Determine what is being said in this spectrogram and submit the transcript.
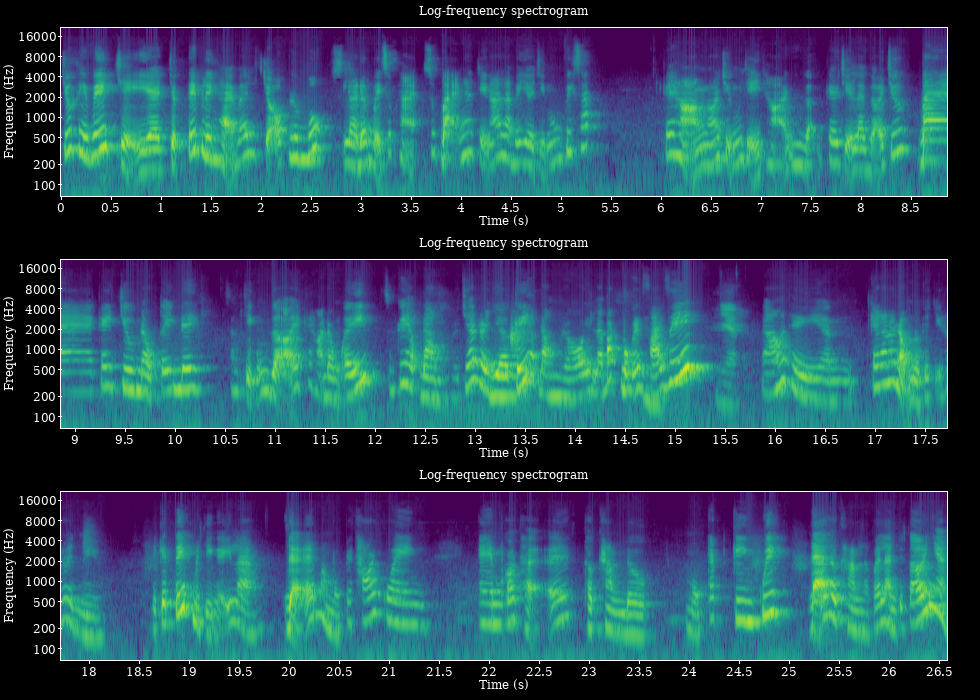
trước khi viết chị ờ, trực tiếp liên hệ với chỗ Bloom Books là đơn vị xuất bản xuất bản á. Chị nói là bây giờ chị muốn viết sách cái họ nói chuyện với chị họ kêu chị là gửi trước ba cái chương đầu tiên đi. Xong chị cũng gửi cái họ đồng ý. Xong ký hợp đồng rồi chết rồi giờ ký hợp đồng rồi là bắt buộc em phải viết. Dạ. đó thì cái đó nó động lực cho chị rất là nhiều. Thì cái tiếp mà chị nghĩ là để mà một cái thói quen em có thể thực hành được một cách kiên quyết đã thực hành là phải làm cho tới nha.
